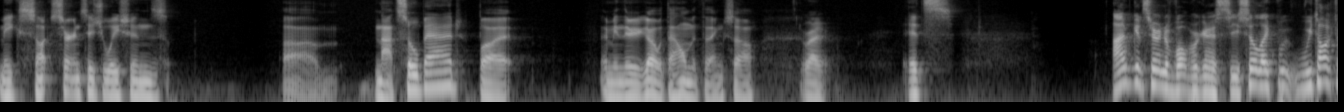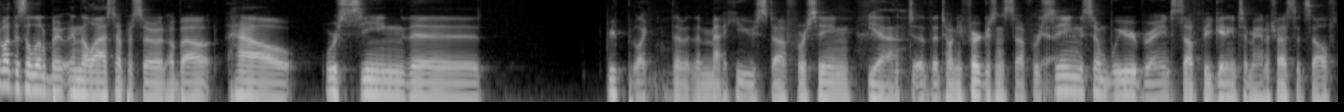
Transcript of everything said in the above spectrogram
make so- certain situations um not so bad but i mean there you go with the helmet thing so Right. It's. I'm concerned of what we're going to see. So, like, we, we talked about this a little bit in the last episode about how we're seeing the. Like the the Matt Hughes stuff, we're seeing Yeah. the, the Tony Ferguson stuff. We're seeing some weird brain stuff beginning to manifest itself,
